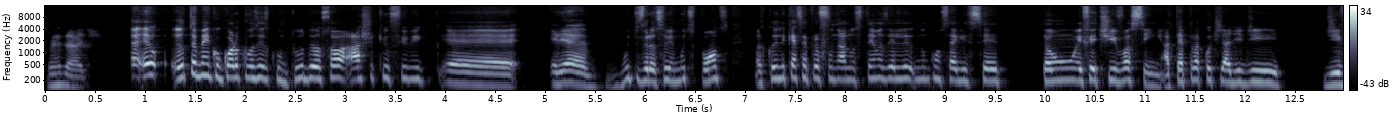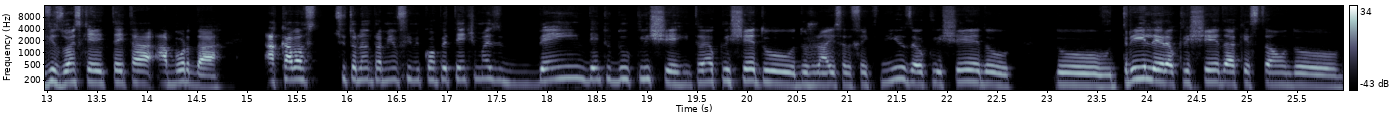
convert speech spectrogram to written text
Verdade. É, eu, eu também concordo com vocês com tudo, eu só acho que o filme é, ele é muito verossímil em muitos pontos, mas quando ele quer se aprofundar nos temas, ele não consegue ser tão efetivo assim, até pela quantidade de, de visões que ele tenta abordar. Acaba se tornando para mim um filme competente, mas bem dentro do clichê. Então é o clichê do, do jornalista da fake news, é o clichê do, do thriller, é o clichê da questão do,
